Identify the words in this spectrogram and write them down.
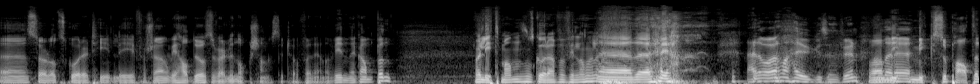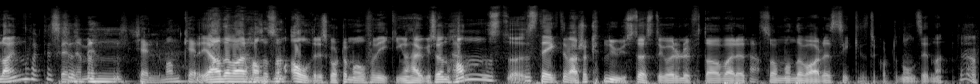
Uh, Sørloth skårer tidlig i første gang. Vi hadde jo selvfølgelig nok sjanser til å få en å vinne kampen. Det var Littmannen som skåra for Finland, eller? Eh, det, ja, Nei, det var jo han Haugesund-fyren. Miksu faktisk. Benjamin Kjellmann Kjellmann. Ja, det var han som aldri skårte mål for Viking og Haugesund. Han steg til værs og knuste Østegård i lufta, bare som om det var det sikreste kortet noensinne. Ja.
